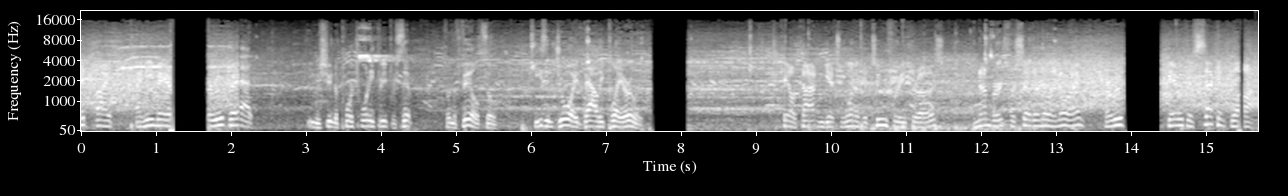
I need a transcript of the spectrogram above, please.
hit by Ehimen Orukpe. He was shooting a poor 23% from the field, so he's enjoyed Valley play early. Cale Cotton gets one of the two free throws. Numbers for Southern Illinois. Arupe with his second block.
